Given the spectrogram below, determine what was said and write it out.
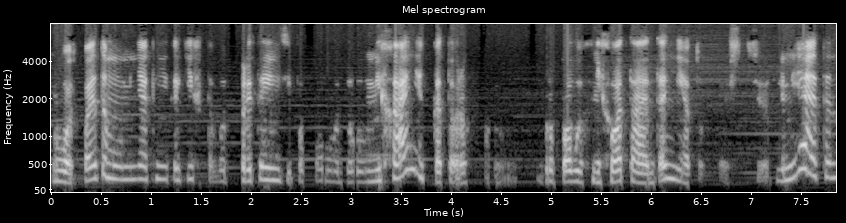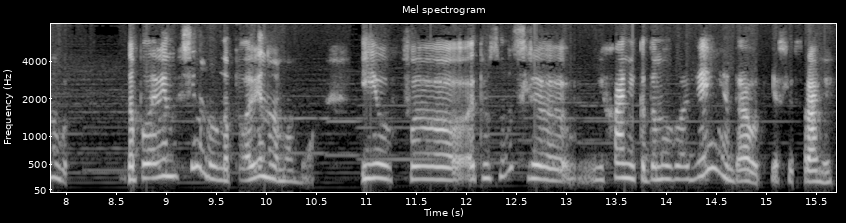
Вот, поэтому у меня к ней каких-то вот претензий по поводу механик, которых групповых не хватает, да, нету. То есть для меня это, ну, вот, наполовину сингл, наполовину ММО. И в этом смысле механика домовладения, да, вот если сравнить,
